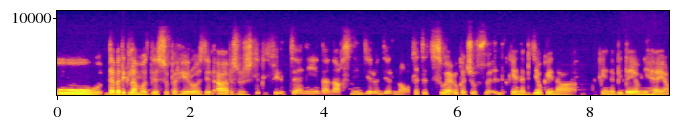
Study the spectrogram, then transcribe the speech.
ودابا ديك la mode ديال ال super heroes ديال آه باش نوجد لك الفيلم الثاني لا أنا خصني ندير ندير نو. ثلاثة السوايع وكتشوف كاينة بداية وكاينه كاينة بداية ونهاية.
